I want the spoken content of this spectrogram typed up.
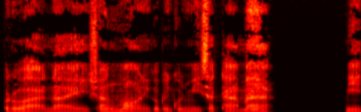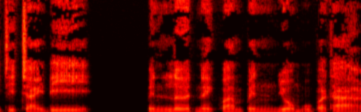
เพราะว่านายช่างหม้อนี่ก็เป็นคนมีศรัทธามาก มีจิตใจดี เป็นเลิศในความเป็นโยมอุปถาก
